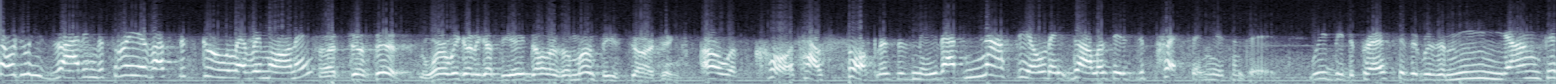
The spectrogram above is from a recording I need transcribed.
told you he's driving the three of us to school every morning? That's just it. Where are we going to get the eight dollars a month he's charging? Oh, of course. How thoughtless of me. That nasty old eight dollars is depressing, isn't it? We'd be depressed if it was a mean, young 50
